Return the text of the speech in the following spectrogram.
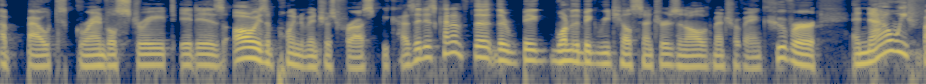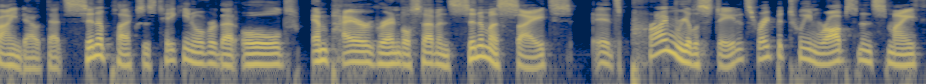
about Granville Street. It is always a point of interest for us because it is kind of the the big one of the big retail centers in all of Metro Vancouver. And now we find out that Cineplex is taking over that old Empire Granville 7 cinema site. It's prime real estate. It's right between Robson and Smithe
